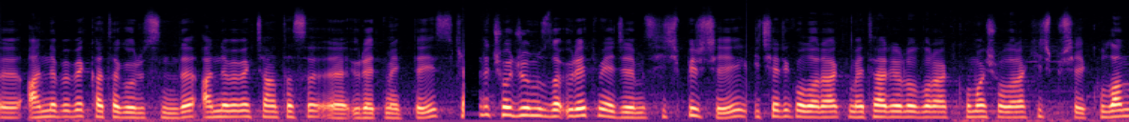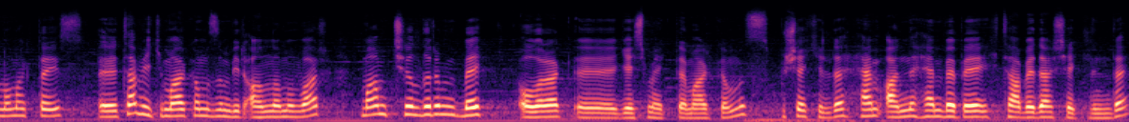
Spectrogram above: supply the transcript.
e, anne bebek kategorisinde anne bebek çantası e, üretmekteyiz. Kendi çocuğumuzla üretmeyeceğimiz hiçbir şeyi içerik olarak, materyal olarak, kumaş olarak hiçbir şey kullanmamaktayız. E, tabii ki markamızın bir anlamı var. Mam Children Bag olarak e, geçmekte markamız. Bu şekilde hem anne hem bebeğe hitap eder şeklinde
